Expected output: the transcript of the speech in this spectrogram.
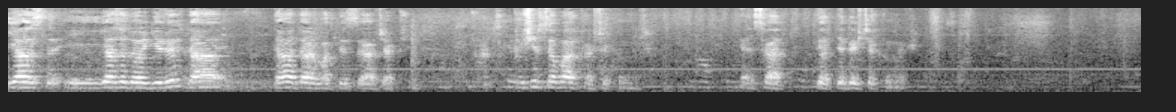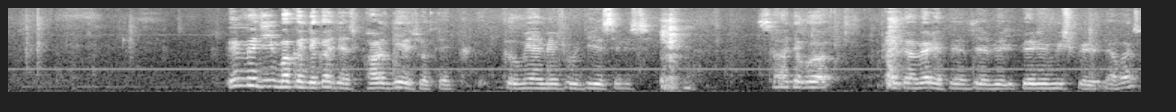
Yaz, yaza doğru giriyoruz, daha daha dar vakti sığacak. Kışın sabaha karşı kılınır. Yani saat dörtte beşte kılınır. Ümmetici bakın dikkat ediniz, farz değil çok da kılmaya mecbur değilsiniz. Sadece bu Peygamber Efendimiz'e bir, verilmiş bir namaz.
